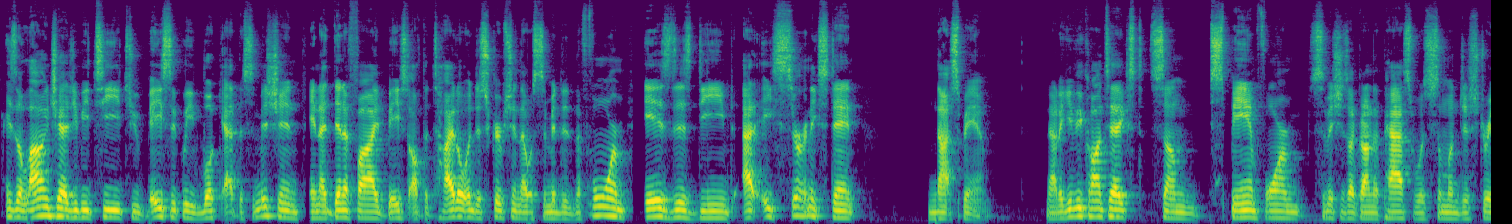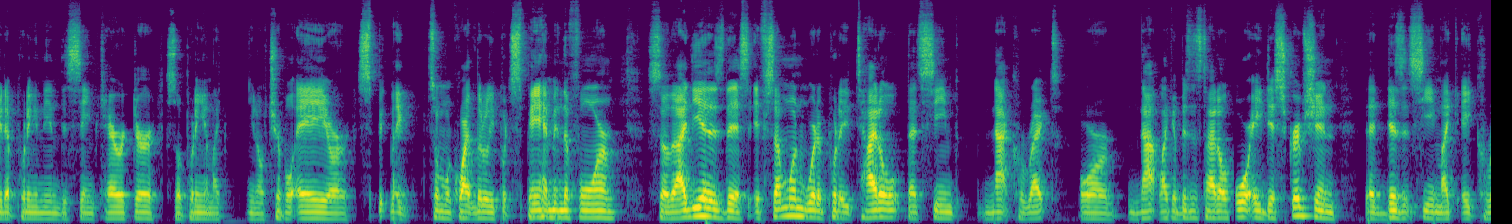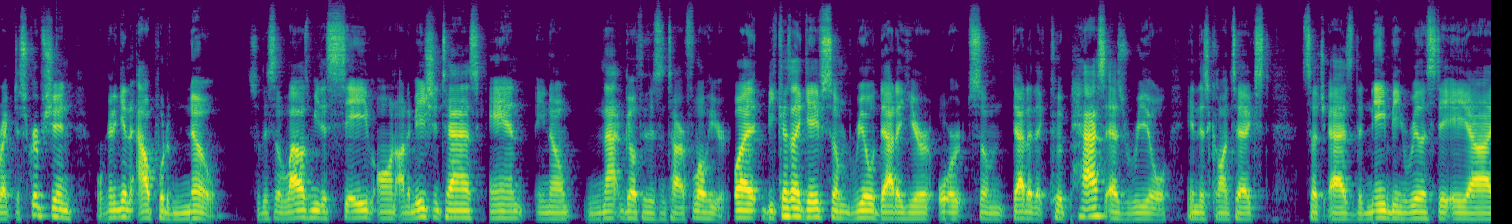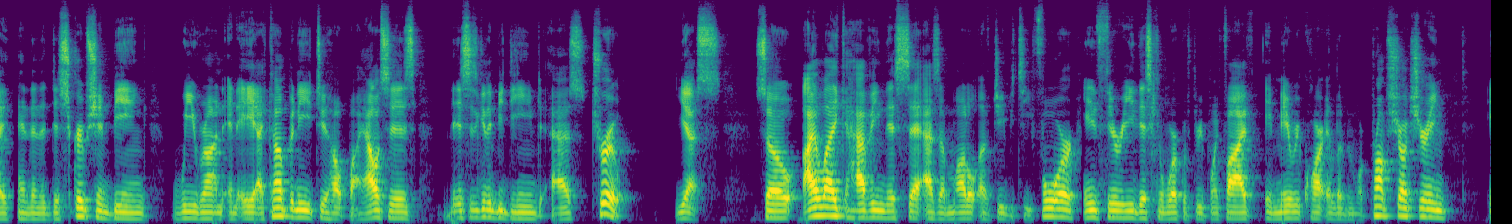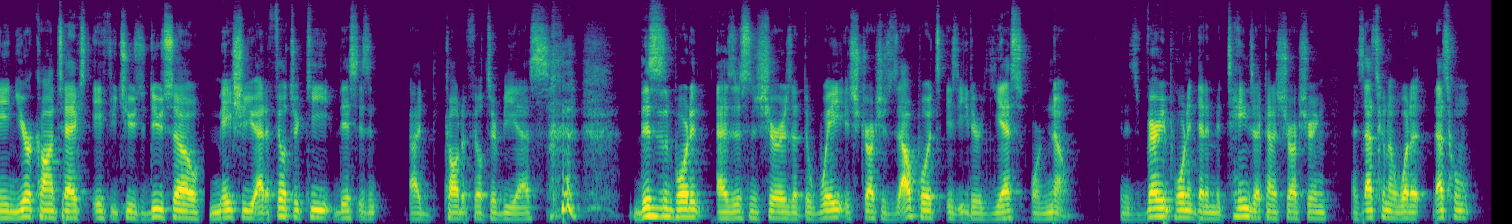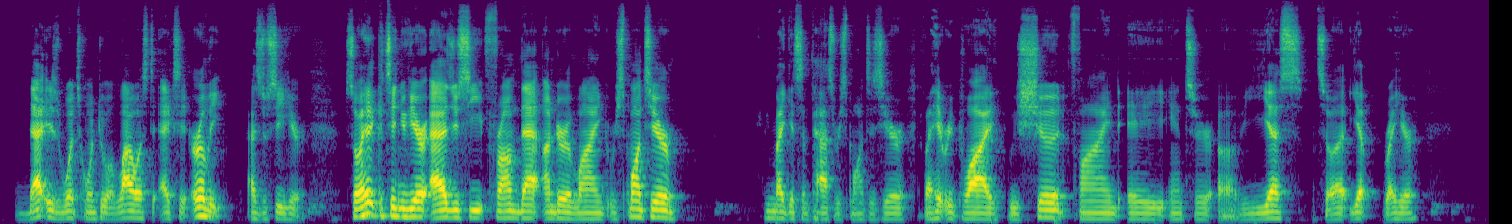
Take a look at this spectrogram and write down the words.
is allowing ChatGPT to basically look at the submission and identify based off the title and description that was submitted in the form, is this deemed at a certain extent not spam? Now, to give you context, some spam form submissions I've gotten in the past was someone just straight up putting in the same character. So putting in like, you know, triple A or like someone quite literally put spam in the form. So the idea is this if someone were to put a title that seemed not correct or not like a business title or a description that doesn't seem like a correct description, we're to get an output of no. So this allows me to save on automation task and, you know, not go through this entire flow here. But because I gave some real data here or some data that could pass as real in this context, such as the name being real estate AI and then the description being we run an AI company to help buy houses, this is going to be deemed as true. Yes. So I like having this set as a model of GPT-4. In theory, this can work with 3.5. It may require a little bit more prompt structuring. In your context, if you choose to do so, make sure you add a filter key. This isn't, I called it filter BS. this is important as this ensures that the way it structures its outputs is either yes or no. And it's very important that it maintains that kind of structuring as that's to what it, that's going that is what's going to allow us to exit early as you see here. So I hit continue here as you see from that underlying response here We might get some past responses here. If I hit reply, we should find a answer of yes. So uh, yep, right here,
